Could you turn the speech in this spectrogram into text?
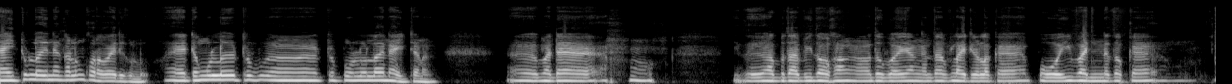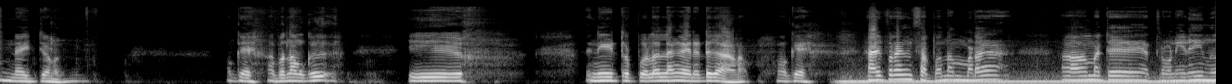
നൈറ്റ് ഉള്ളതിനേക്കാളും കുറവായിരിക്കുള്ളൂ. ഏറ്റവും കൂടുതൽ ട്രിപ്പ് ട്രിപ്പുകളുള്ള നൈറ്റാണ് മറ്റേ ഇത് അബുദാബി ദോഹ ദുബായ് അങ്ങനത്തെ ഫ്ലൈറ്റുകളൊക്കെ പോയി വരുന്നതൊക്കെ നൈറ്റാണ് ഓക്കെ അപ്പം നമുക്ക് ഈ ഇനി ട്രിപ്പുകളെല്ലാം കഴിഞ്ഞിട്ട് കാണാം. ഓക്കെ ഹായ് ഫ്രണ്ട്സ് അപ്പോൾ നമ്മുടെ മറ്റേ എത്ര മണിയുടെ ഇന്ന്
